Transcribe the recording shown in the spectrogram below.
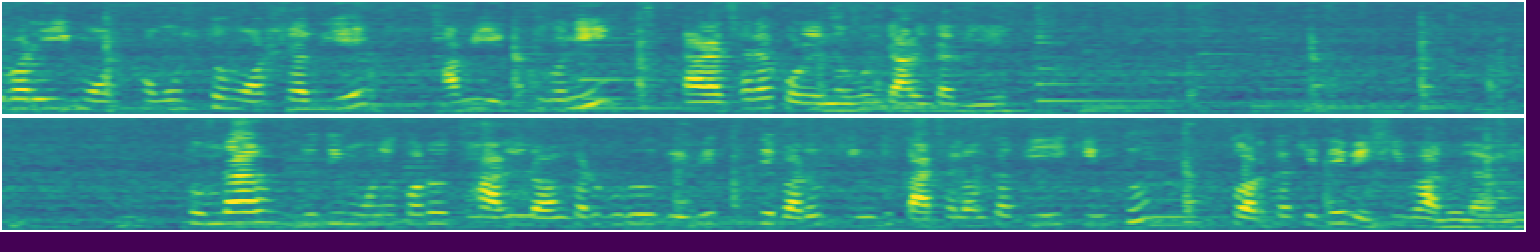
এবার এই সমস্ত মশলা দিয়ে আমি একটুখানি নাড়াছাড়া করে নেব ডালটা দিয়ে। তোমরা যদি মনে করো ঝাল লঙ্কার গুঁড়ো দেবে, দিতে পারো, কিন্তু কাঁচা লঙ্কা দিয়েই কিন্তু তরকা খেতে বেশি ভালো লাগে।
